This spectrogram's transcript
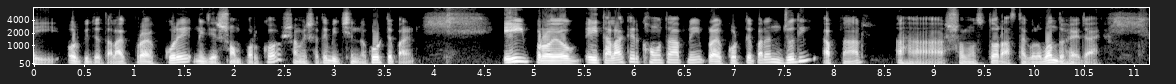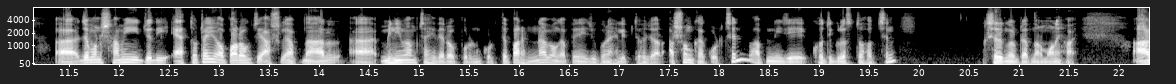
এই অর্পিত তালাক প্রয়োগ করে নিজের সম্পর্ক স্বামীর সাথে বিচ্ছিন্ন করতে পারেন। এই প্রয়োগ, এই তালাকের ক্ষমতা আপনি প্রয়োগ করতে পারেন যদি আপনার সমস্ত রাস্তাগুলো বন্ধ হয়ে যায়। যেমন স্বামী যদি এতটাই অপারক যে আসলে আপনার মিনিমাম চাহিদারও পূরণ করতে পারেন না এবং আপনি নিজে গুণাহে লিপ্ত হয়ে যাওয়ার আশঙ্কা করছেন বা আপনি নিজে ক্ষতিগ্রস্ত হচ্ছেন, সেরকম আপনার মনে হয়। আর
